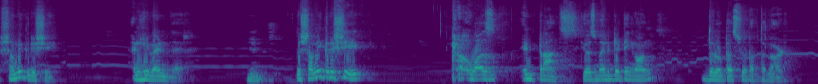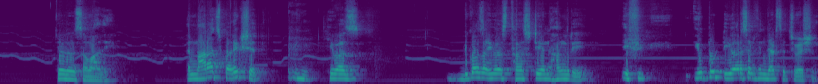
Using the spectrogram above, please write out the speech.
Shamik Rishi. And he went there. Hmm. The Shamik Rishi was in trance. He was meditating on the lotus feet of the Lord. He was in samadhi. And Maharaj Parikshit, he was, because he was thirsty and hungry, if you, you put yourself in that situation,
